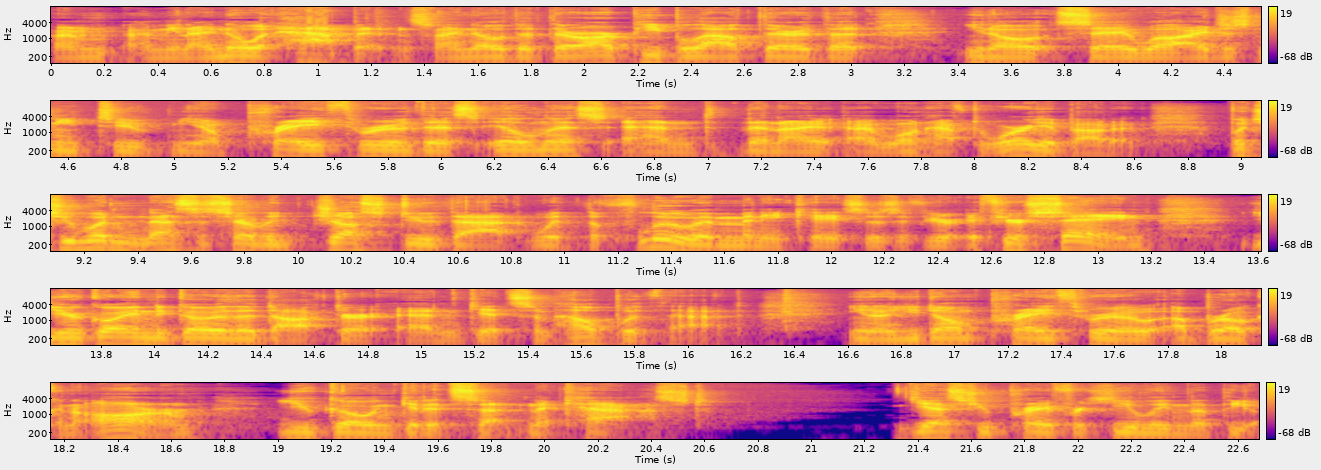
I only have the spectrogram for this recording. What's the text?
I'm, i mean, I know it happens. I know that there are people out there that, you know, say, well, I just need to, you know, pray through this illness and then I, I won't have to worry about it. But you wouldn't necessarily just do that with the flu in many cases. If you're, if you're sane, you're going to go to the doctor and get some help with that. You know, you don't pray through a broken arm, you go and get it set in a cast. Yes, you pray for healing that the,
